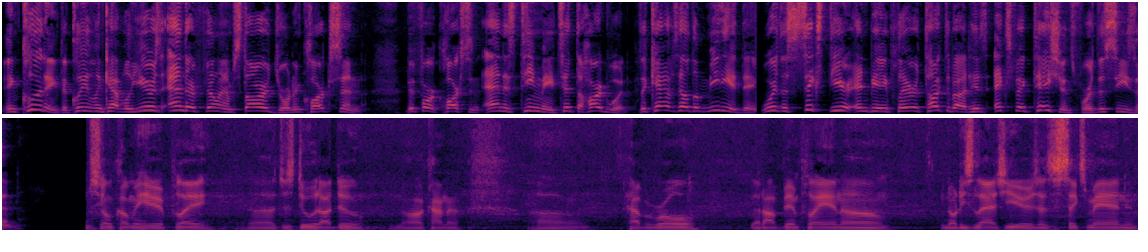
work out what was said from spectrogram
including the Cleveland Cavaliers and their Fil-Am star Jordan Clarkson. Before Clarkson and his teammates hit the hardwood, the Cavs held a media day where the sixth year NBA player talked about his expectations for the season. I'm just gonna come in here, play, uh, just do what I do. You know, I kind of uh, have a role that I've been playing, um, you know, these last years as a six man, and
